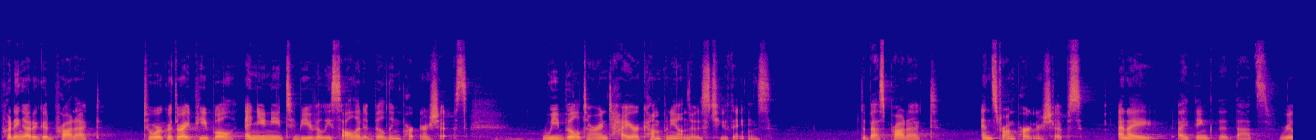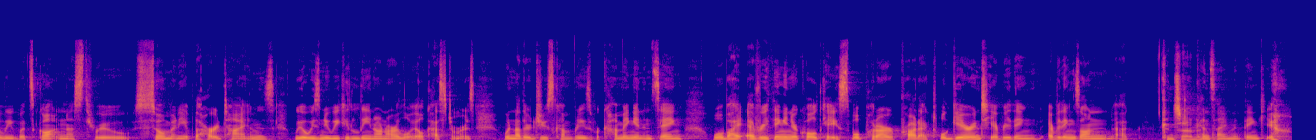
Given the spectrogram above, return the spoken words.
putting out a good product to work with the right people and you need to be really solid at building partnerships we built our entire company on those two things the best product and strong partnerships and I, I think that that's really what's gotten us through so many of the hard times. We always knew we could lean on our loyal customers. When other juice companies were coming in and saying, "We'll buy everything in your cold case. We'll put our product. We'll guarantee everything. Everything's on uh, Consignment. Consignment, thank you.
